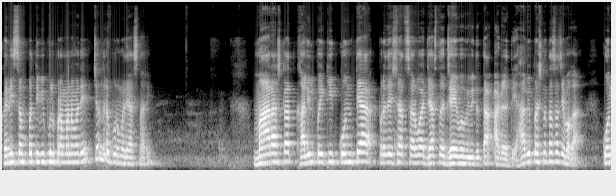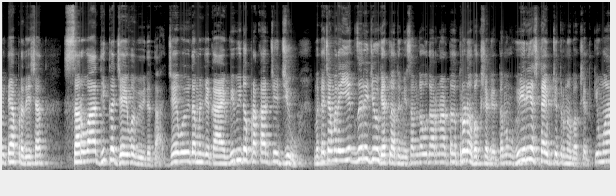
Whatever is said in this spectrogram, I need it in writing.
खनिज संपत्ती विपुल प्रमाणामध्ये चंद्रपूरमध्ये असणार आहे. महाराष्ट्रात खालीलपैकी कोणत्या प्रदेशात सर्वात जास्त जैवविविधता आढळते? हा बी प्रश्न तसाच आहे बघा. कोणत्या प्रदेशात सर्वाधिक जैवविविधता? जैवविविधता म्हणजे काय? विविध प्रकारचे जीव. मग त्याच्यामध्ये एक जरी जीव घेतला तुम्ही समजा उदाहरणार्थ तृणभक्षक आहेत तर मग व्हेरियस टाईपचे तृणभक्ष आहेत किंवा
